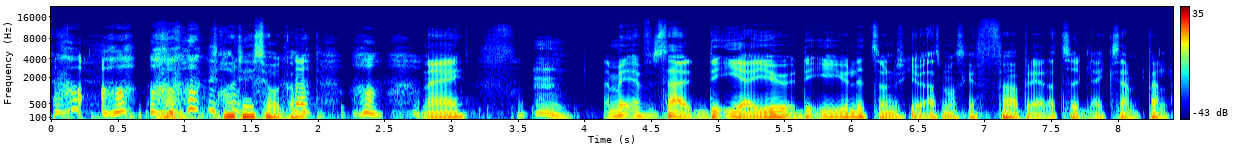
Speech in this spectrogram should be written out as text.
Nej, det är så gott. Nej. Men så här, det, är ju, det är ju lite som du skriver, att man ska förbereda tydliga exempel.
